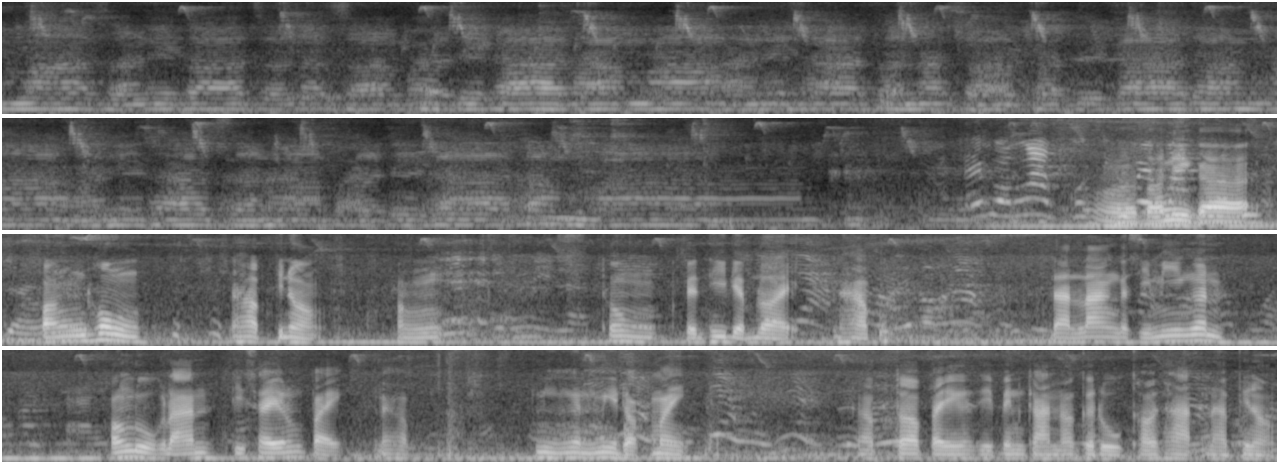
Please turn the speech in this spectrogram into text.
เอาใส่ไว้เอ่อตอนนี้ก็ฟังทุ่งนะครับพี่น้องฟังทุ่งเป็นที่เรียบร้อยนะครับ ด้านล่างก็สิมีเงิน ของลูกหลานที่ใส่ลงไปนะครับ มีเงินมีดอกไม้ครับต่อไปก็สิเป็นการเอากระดูกเข้าถาดนะครับพี่น้อง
